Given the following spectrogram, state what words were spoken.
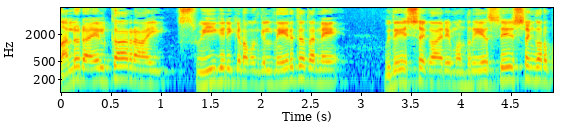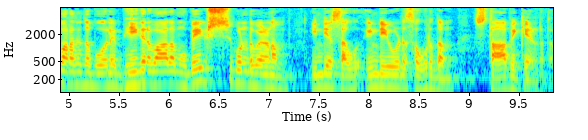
നല്ലൊരു അയൽക്കാരായി സ്വീകരിക്കണമെങ്കിൽ നേരത്തെ തന്നെ വിദേശകാര്യമന്ത്രി എസ് ജയശങ്കർ പറഞ്ഞതുപോലെ ഭീകരവാദം ഉപേക്ഷിച്ചുകൊണ്ട് വേണം ഇന്ത്യ സൗ ഇന്ത്യയോട് സൗഹൃദം സ്ഥാപിക്കേണ്ടത്.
